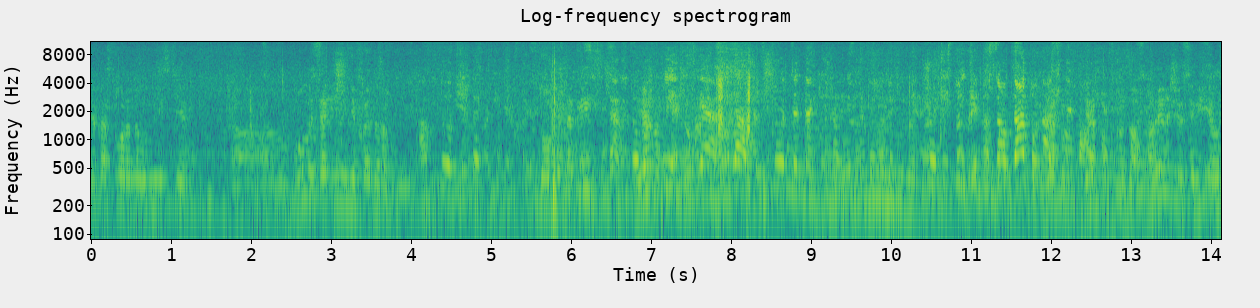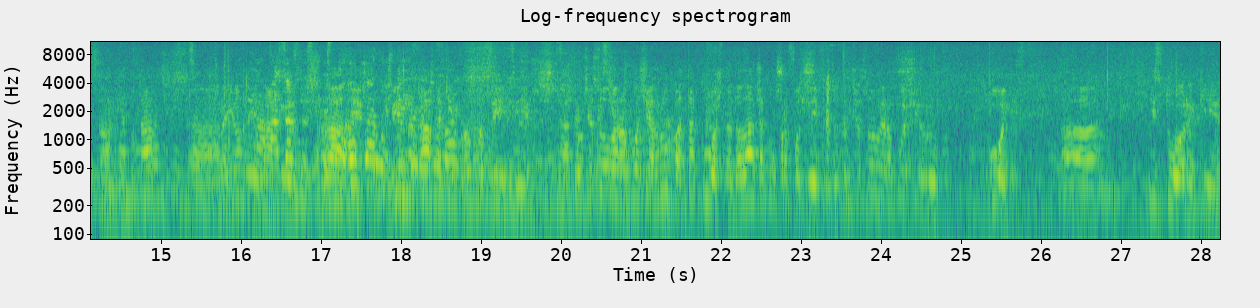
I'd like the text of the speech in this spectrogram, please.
яка створена у місті. Вулиця імені Федора А хто це такий? Хто ви такий? Так, хто Я вам що я спрашиваю, що це таке, що ви говорили? Що дійсно солдат у нас вам, я ж вам сказав, Мариничев Сергій Олександрович, депутат е, районної нашої ради, він надав такі пропозиції. Е, Тимчасова робоча група також надала таку пропозицію. До тимчасової робочої групи входять історики, е,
